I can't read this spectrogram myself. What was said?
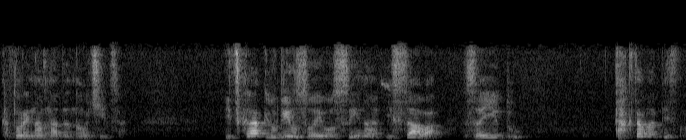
которой нам надо научиться. Ицхак любил своего сына Исава за еду. Так там написано.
